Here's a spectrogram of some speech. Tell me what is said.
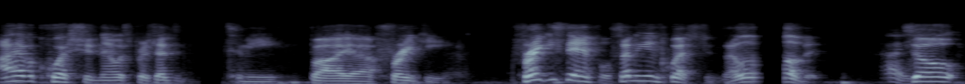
I have a question that was presented to me by uh, Frankie. Frankie Stanfield sending in questions. I love, love it. Nice. So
